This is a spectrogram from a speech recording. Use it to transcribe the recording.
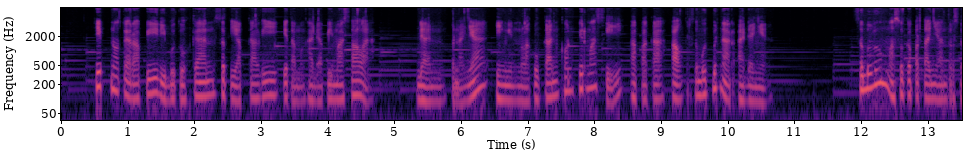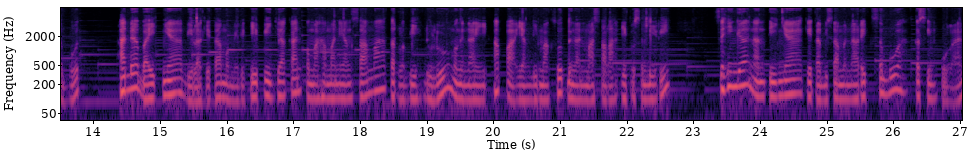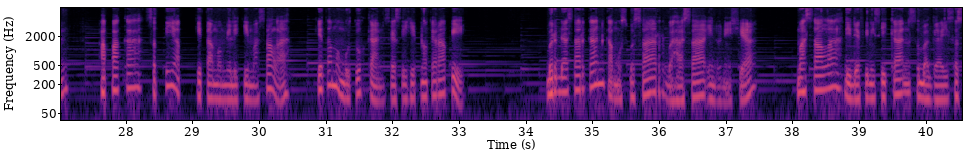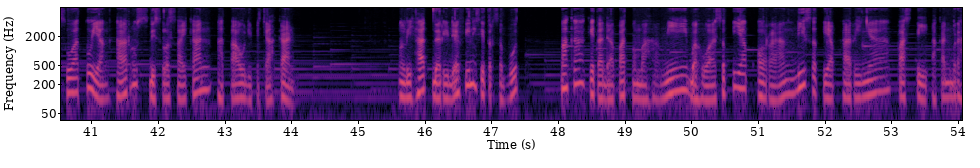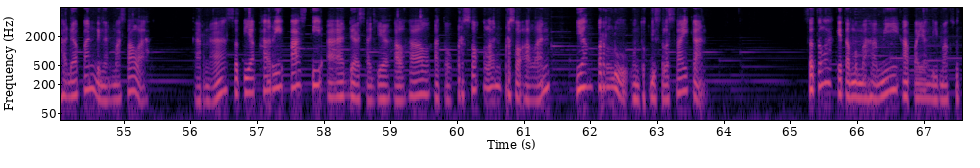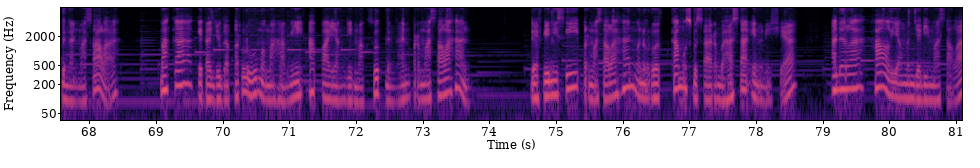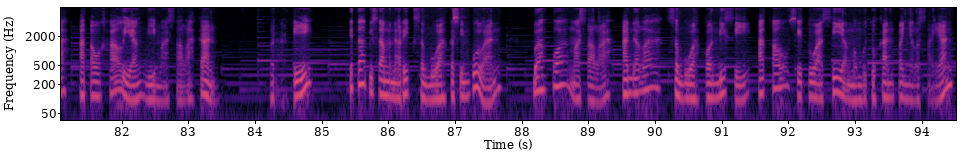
hipnoterapi dibutuhkan setiap kali kita menghadapi masalah, dan penanya ingin melakukan konfirmasi apakah hal tersebut benar adanya. Sebelum masuk ke pertanyaan tersebut, ada baiknya bila kita memiliki pijakan pemahaman yang sama terlebih dulu mengenai apa yang dimaksud dengan masalah itu sendiri, sehingga nantinya kita bisa menarik sebuah kesimpulan apakah setiap kita memiliki masalah, kita membutuhkan sesi hipnoterapi. Berdasarkan Kamus Besar Bahasa Indonesia, masalah didefinisikan sebagai sesuatu yang harus diselesaikan atau dipecahkan. Melihat dari definisi tersebut, maka kita dapat memahami bahwa setiap orang di setiap harinya pasti akan berhadapan dengan masalah karena setiap hari pasti ada saja hal-hal atau persoalan-persoalan yang perlu untuk diselesaikan. Setelah kita memahami apa yang dimaksud dengan masalah, maka kita juga perlu memahami apa yang dimaksud dengan permasalahan. Definisi permasalahan menurut Kamus Besar Bahasa Indonesia adalah hal yang menjadi masalah atau hal yang dimasalahkan. Berarti, kita bisa menarik sebuah kesimpulan bahwa masalah adalah sebuah kondisi atau situasi yang membutuhkan penyelesaian,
